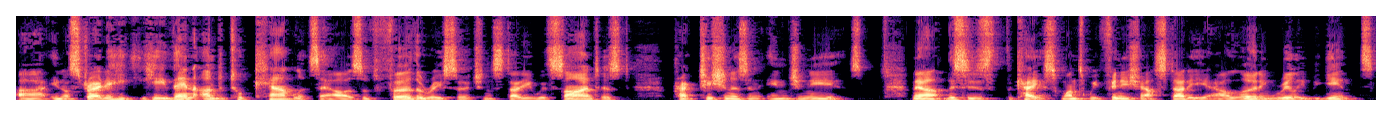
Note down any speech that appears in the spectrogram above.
Uh, in Australia, he, he then undertook countless hours of further research and study with scientists, practitioners, and engineers. Now, this is the case. Once we finish our study, our learning really begins.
